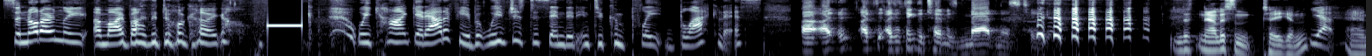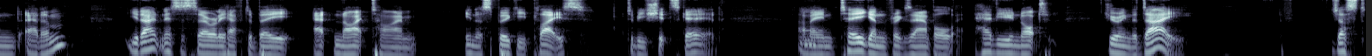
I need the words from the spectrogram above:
So not only am I by the door going, oh, f- we can't get out of here, but we've just descended into complete blackness. Uh, I I, th- I think the term is madness, T. Li- Now, listen, Tegan Yeah. and Adam, you don't necessarily have to be at night time in a spooky place to be shit scared. I mean, Tegan, for example, have you not during the day just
